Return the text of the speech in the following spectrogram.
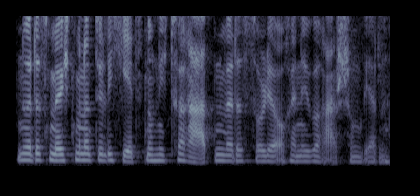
Nur das möchte man natürlich jetzt noch nicht verraten, weil das soll ja auch eine Überraschung werden.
